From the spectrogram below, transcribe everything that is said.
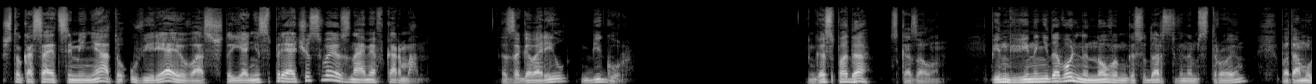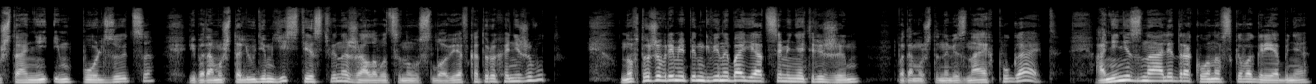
Что касается меня, то уверяю вас, что я не спрячу свое знамя в карман. Заговорил Бигур. Господа, сказал он, пингвины недовольны новым государственным строем, потому что они им пользуются и потому что людям естественно жаловаться на условия, в которых они живут. Но в то же время пингвины боятся менять режим, потому что новизна их пугает. Они не знали драконовского гребня.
